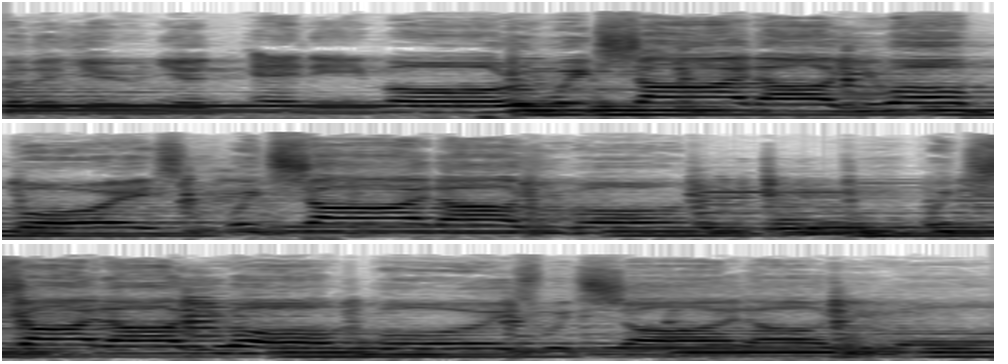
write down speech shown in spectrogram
for the union anymore. And which side are you on, boys? Which side are you on? Which side are you on, boys? Which side are you on?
